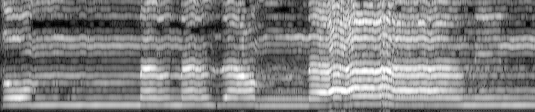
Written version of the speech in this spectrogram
ثُمَّ نَزَعْنَاهَا مِنْهُ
